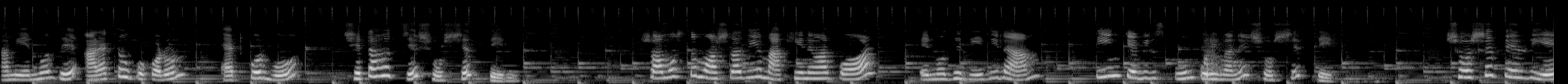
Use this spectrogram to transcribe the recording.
আমি এর মধ্যে আর একটা উপকরণ অ্যাড করব, সেটা হচ্ছে সর্ষের তেল। সমস্ত মশলা দিয়ে মাখিয়ে নেওয়ার পর এর মধ্যে দিয়ে দিলাম তিন টেবিল স্পুন পরিমাণে সর্ষের তেল। সর্ষের তেল দিয়ে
